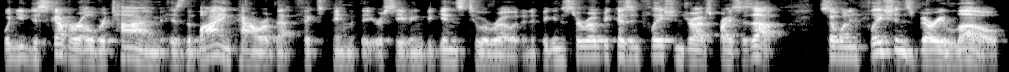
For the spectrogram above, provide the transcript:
what you discover over time is the buying power of that fixed payment that you're receiving begins to erode. And it begins to erode because inflation drives prices up. So, when inflation's very low,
